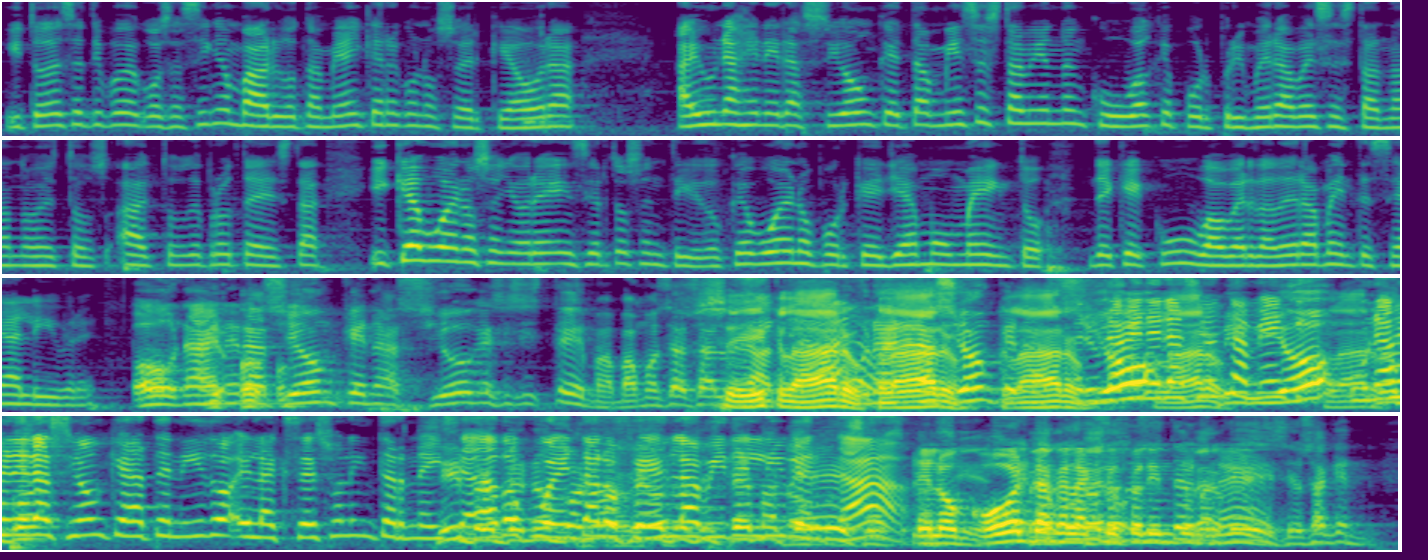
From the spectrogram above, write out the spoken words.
y todo ese tipo de cosas. Sin embargo, también hay que reconocer que ahora hay una generación que también se está viendo en Cuba que por primera vez se están dando estos actos de protesta. Y qué bueno, señores, en cierto sentido, qué bueno porque ya es momento de que Cuba verdaderamente sea libre. Oh, una Yo- generación que nació en ese sistema. Vamos a Sí, saludar. claro, una claro, generación que claro. nació, Pero una generación también, que- Claro. una generación que ha tenido el acceso al internet y Sí, se ha dado que no cuenta lo conoce que es la vida en que libertad. Te lo cortan el acceso al que internet. O sea que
